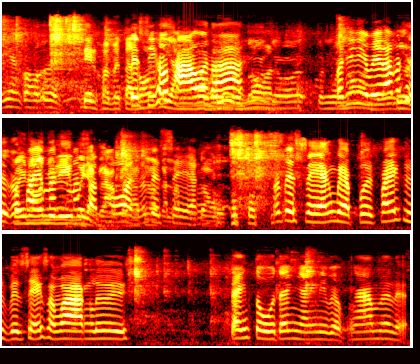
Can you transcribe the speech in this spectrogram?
อีหยังก็เอิ้นเต้นคอยไปตาเป็นสีขาวๆอะนะ นอนวันนี้นี่เวลามันถือกับไฟไปนอนอมัยู่นดีมันบ่อยาสะกหลับท้อนมันเป็นแสง มันเป็นแสงแบบเปิดไฟขึ้นเป็นแสงสว่างเลย แต่งตัวแต่งหยังนี่แบบงามเลยแหละ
